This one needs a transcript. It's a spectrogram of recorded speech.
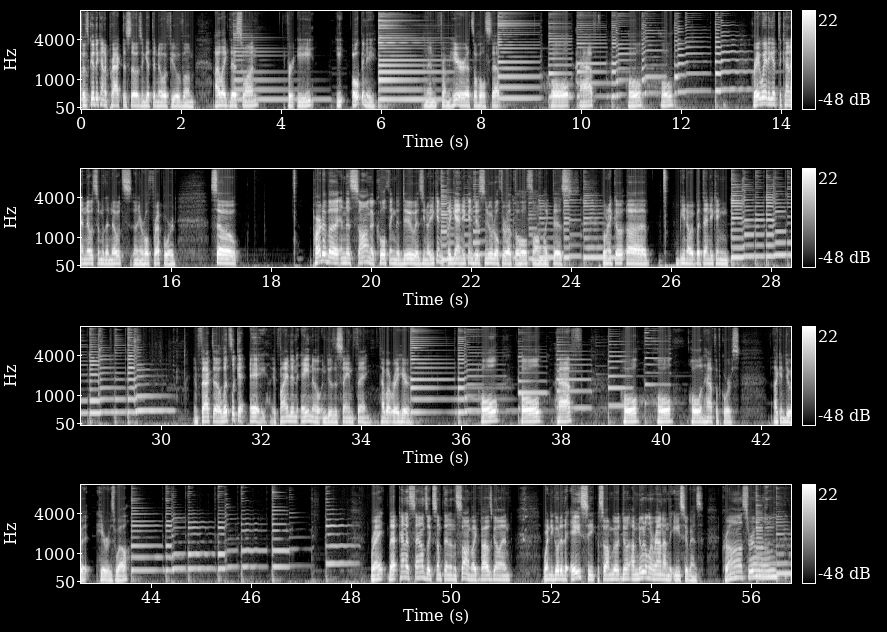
So it's good to kind of practice those and get to know a few of them. I like this one for E, e open E. And then from here, that's a whole step. Whole, half, whole, whole. Great way to get to kind of know some of the notes on your whole fretboard. So part of a, in this song, a cool thing to do is, you know, you can, again, you can just noodle throughout the whole song like this. But when it go, uh, you know, but then you can In fact, uh, let's look at A. Find an A note and do the same thing. How about right here? Whole, whole, half, whole, whole, whole, and half, of course. I can do it here as well. Right? That kind of sounds like something in the song. Like if I was going, when you go to the A sequence, so I'm going to do, I'm noodling around on the E sequence. Crossroad.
